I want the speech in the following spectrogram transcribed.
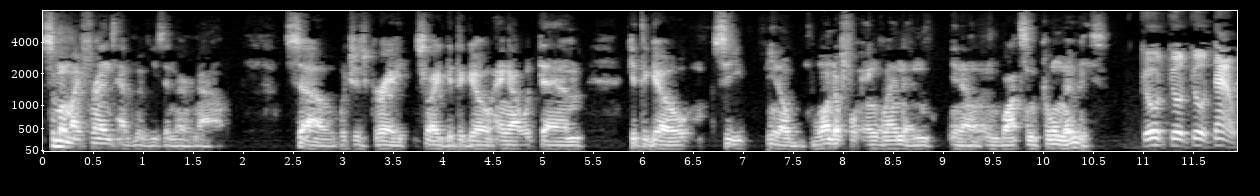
some of my friends have movies in there now, so which is great. So I get to go hang out with them, get to go see you know wonderful England, and you know and watch some cool movies. Good, good, good. Now,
